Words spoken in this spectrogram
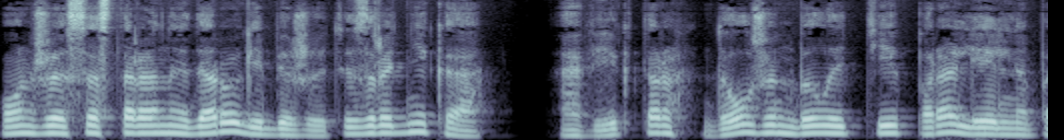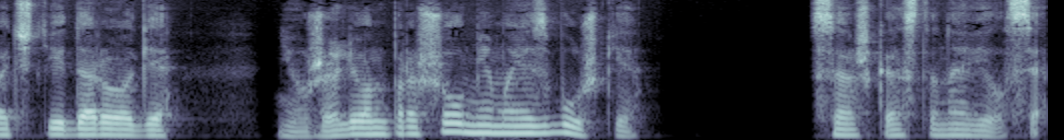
Он же со стороны дороги бежит, из родника. А Виктор должен был идти параллельно почти дороге. Неужели он прошел мимо избушки? Сашка остановился.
